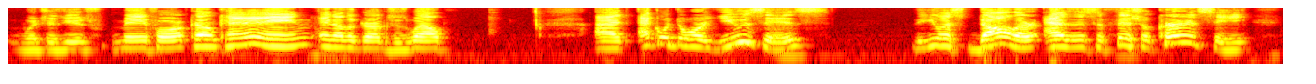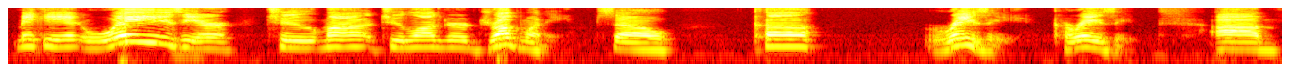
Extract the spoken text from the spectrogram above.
which is used made for cocaine and other drugs as well. And Ecuador uses the US dollar as its official currency, making it way easier to mo- to launder drug money. So, crazy, crazy. Um,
